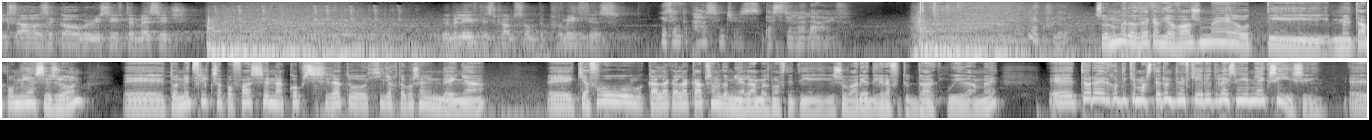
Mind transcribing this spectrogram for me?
Six hours ago, we received a message. We believe this comes from the Prometheus. You think the passengers, they're still alive? Il a coulé. Στο νούμερο 10 διαβάζουμε ότι μετά από μία σεζόν ε, το Netflix αποφάσισε να κόψει τη σειρά το 1899 ε, και αφού καλά καλά κάψαμε τα μυαλά μας με αυτή τη σοβαρή αντιγραφή του Dark που είδαμε ε, τώρα έρχονται και μας στερούν την ευκαιρία τουλάχιστον για μια εξήγηση. Ε,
